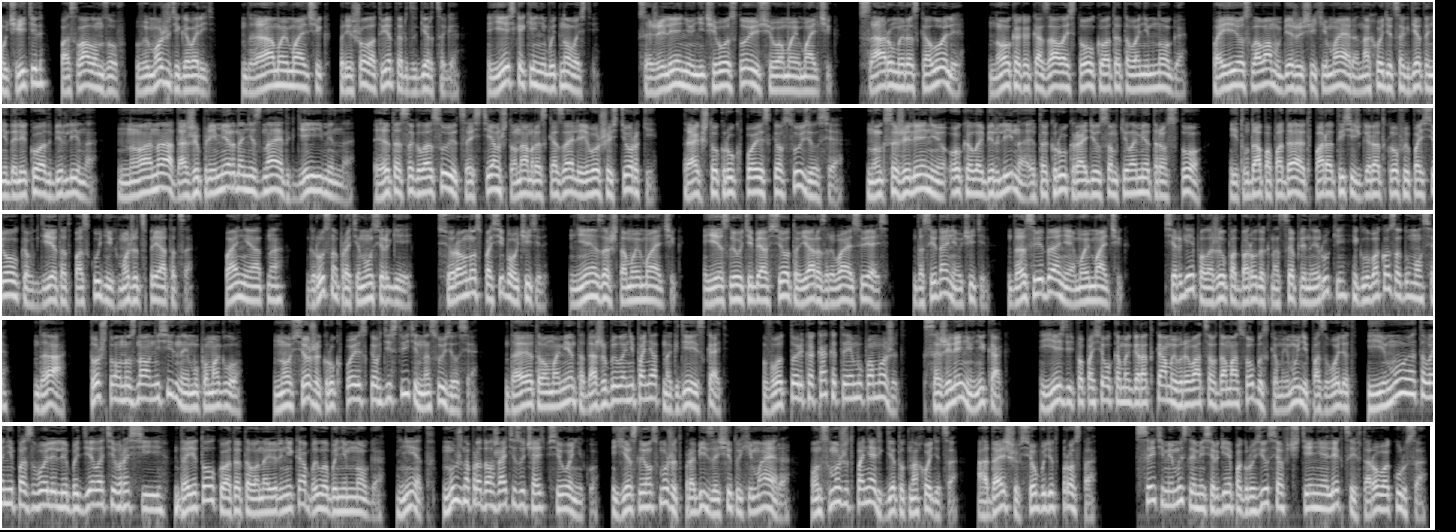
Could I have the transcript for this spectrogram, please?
«Учитель», — послал он зов, — «вы можете говорить?» «Да, мой мальчик», — пришел ответ эрцгерцога. «Есть какие-нибудь новости?» «К сожалению, ничего стоящего, мой мальчик. Сару мы раскололи, но, как оказалось, толку от этого немного. По ее словам, убежище Химайера находится где-то недалеко от Берлина. Но она даже примерно не знает, где именно. Это согласуется с тем, что нам рассказали его шестерки. Так что круг поисков сузился. Но, к сожалению, около Берлина это круг радиусом километров сто, и туда попадают пара тысяч городков и поселков, где этот паскудник может спрятаться. Понятно. Грустно протянул Сергей. «Все равно спасибо, учитель». «Не за что, мой мальчик. Если у тебя все, то я разрываю связь. До свидания, учитель». «До свидания, мой мальчик». Сергей положил подбородок на сцепленные руки и глубоко задумался. Да, то, что он узнал, не сильно ему помогло. Но все же круг поисков действительно сузился. До этого момента даже было непонятно, где искать. Вот только как это ему поможет? К сожалению, никак. Ездить по поселкам и городкам и врываться в дома с обыском ему не позволят. Ему этого не позволили бы делать и в России, да и толку от этого наверняка было бы немного. Нет, нужно продолжать изучать псионику. Если он сможет пробить защиту Химайера, он сможет понять, где тут находится, а дальше все будет просто. С этими мыслями Сергей погрузился в чтение лекций второго курса.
